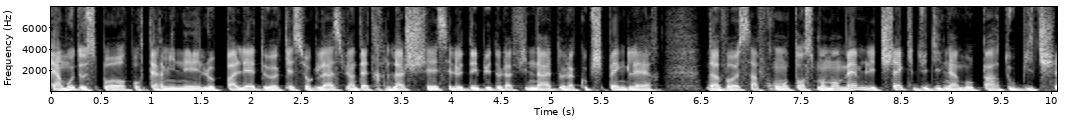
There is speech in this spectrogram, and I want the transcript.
Et un mot de sport pour terminer. Le palais de hockey sur glace vient d'être lâché. C'est le début de la finale de la Coupe Spengler. Davos affronte en ce moment même les Tchèques du Dynamo Pardubice.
